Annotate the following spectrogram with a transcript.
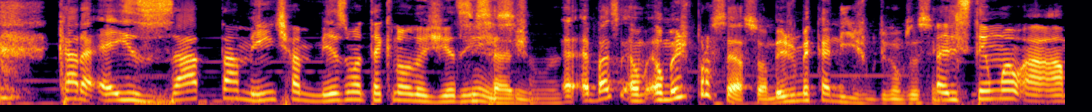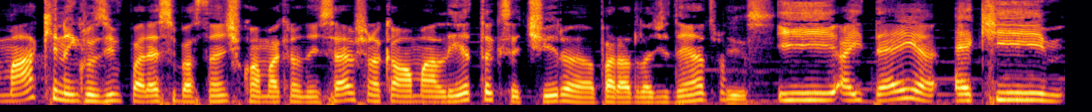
cara, é exatamente a mesma tecnologia do sim, Inception. Sim. Né? É, é, é, o mesmo processo, é o mesmo mecanismo, digamos assim. Eles têm uma. A, a máquina, inclusive, parece bastante com a máquina do Inception, né, que é uma maleta que você tira a parada lá de dentro. Isso. E a ideia é que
